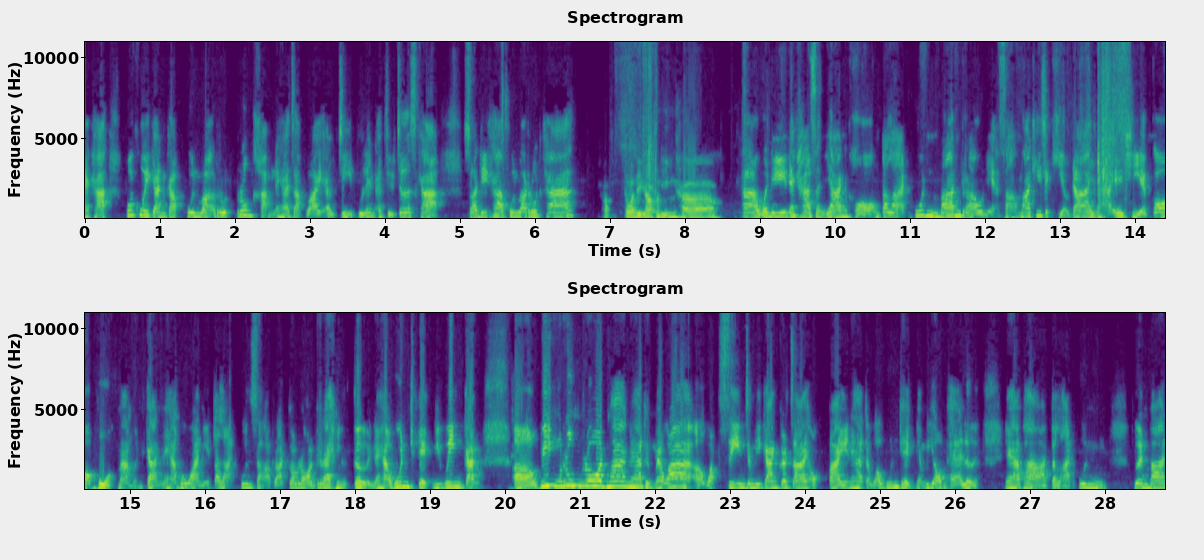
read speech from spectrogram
นะคะ พูดคุยกันกับคุณวรุษรุ่งขำนะคะ จาก YLG Bullion and Futures ค่ะ สวัสดีค่ะ คุณวรุษคะครับ สวัสดีครับคุณอิงครับ ค่ะวันนี้นะคะสัญญาณของตลาดหุ้นบ้านเราเนี่ยสามารถที่จะเขียวได้นะคะเอเชียก็บวกมาเหมือนกันนะคะเมื่อวานนี้ตลาดหุ้นสหรัฐก็ร้อนแรงเหลือเกินนะคะหุ้นเทคนี่วิ่งกันวิ่งรุ่งโรจน์มากนะคะถึงแม้ว่าวัคซีนจะมีการกระจายออกไปนะคะแต่ว่าหุ้นเทคเนี่ยไม่ยอมแพ้เลยนะคะพาตลาดหุ้นเพื่อนบ้าน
